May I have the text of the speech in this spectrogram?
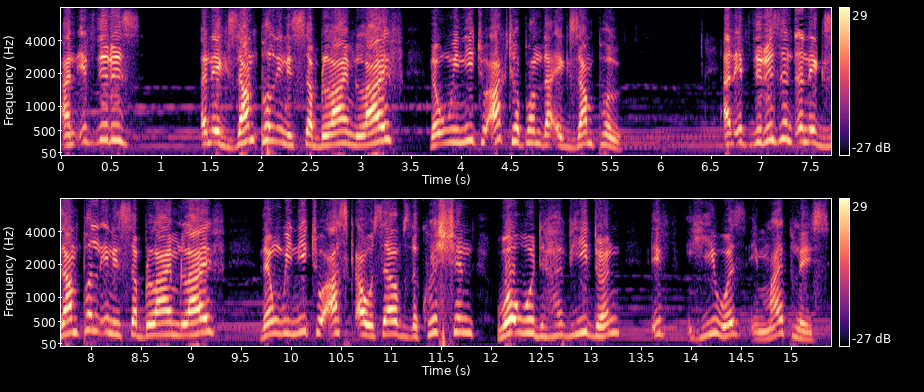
And if there is an example in his sublime life, then we need to act upon that example. And if there isn't an example in his sublime life, then we need to ask ourselves the question, what would have he done if he was in my place?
